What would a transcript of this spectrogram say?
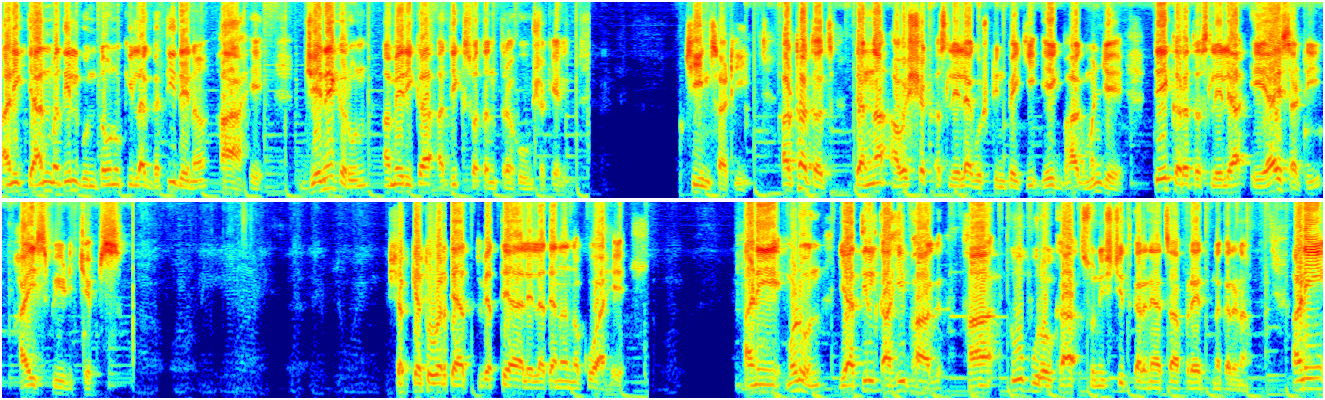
आणि त्यांमधील गुंतवणुकीला गती देणं हा आहे. जेणेकरून अमेरिका अधिक स्वतंत्र होऊ शकेल. चीनसाठी. अर्थातच त्यांना आवश्यक असलेल्या गोष्टींपैकी एक भाग म्हणजे ते करत असलेल्या ए आयसाठी हाय स्पीड चिप्स शक्यतोवर त्यात व्यत्यय आलेला त्यांना नको आहे. आणि म्हणून यातील काही भाग हा टू पुरवठा सुनिश्चित करण्याचा प्रयत्न करणं. आणि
